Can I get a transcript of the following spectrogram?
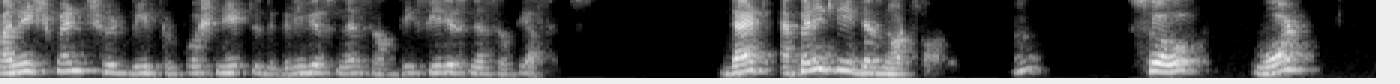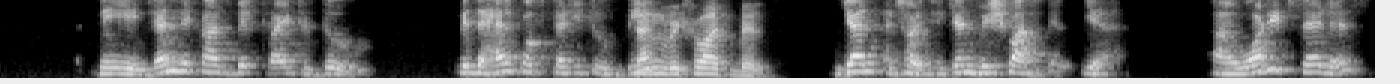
punishment should be proportionate to the grievousness of the seriousness of the offense. That apparently does not follow. So, what the Jan Vikas bill tried to do with the help of 32B. Jan Vishwas bill. Jan, sorry, Jan Vishwas bill. Yeah. Uh, what it said is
